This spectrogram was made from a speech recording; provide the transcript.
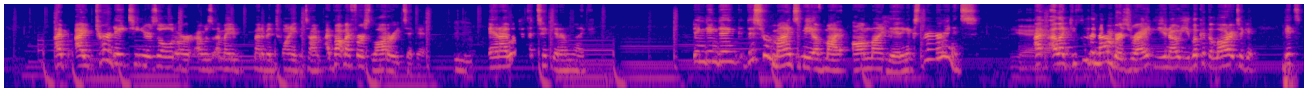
I, I turned 18 years old, or I was I might might have been 20 at the time. I bought my first lottery ticket, Mhm. and I looked at the ticket. I'm like, ding, ding, ding. This reminds me of my online dating experience. yeah. I, I like you see the numbers, right? You know, you look at the lottery ticket. It's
